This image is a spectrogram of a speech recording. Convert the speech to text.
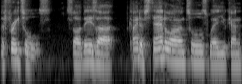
the free tools. So these are kind of standalone tools where you can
